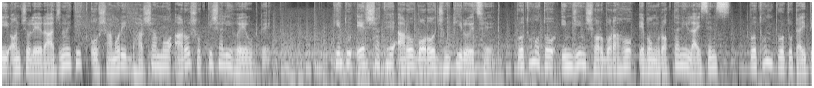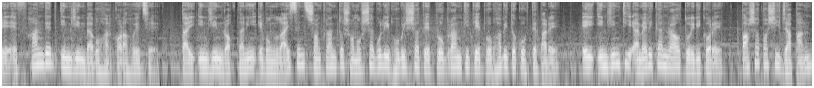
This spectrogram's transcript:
এই অঞ্চলে রাজনৈতিক ও সামরিক ভারসাম্য আরও শক্তিশালী হয়ে উঠবে। কিন্তু এর সাথে আরও বড় ঝুঁকি রয়েছে। প্রথমত, ইঞ্জিন সরবরাহ এবং রপ্তানি লাইসেন্স। প্রথম প্রোটোটাইপে এফ হান্ড্রেড ইঞ্জিন ব্যবহার করা হয়েছে। তাই ইঞ্জিন রপ্তানি এবং লাইসেন্স সংক্রান্ত সমস্যাগুলি ভবিষ্যতে প্রোগ্রামটিকে প্রভাবিত করতে পারে। এই ইঞ্জিনটি আমেরিকানরাও তৈরি করে। পাশাপাশি জাপান,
